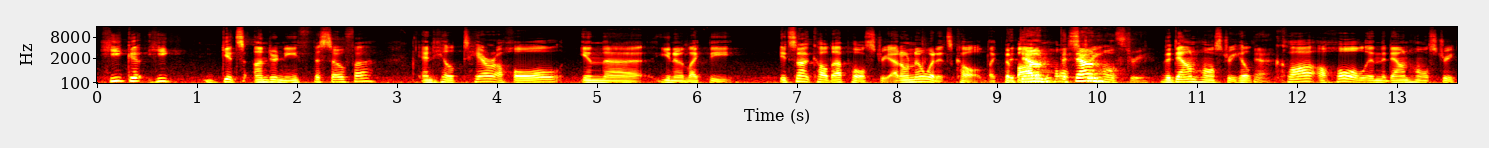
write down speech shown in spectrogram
He go, he gets underneath the sofa, and he'll tear a hole in the. You know, like the. It's not called upholstery. I don't know what it's called. Like the, The bottom down, the holstery. downholstery. The downholstery. He'll Yeah. claw a hole in the downholstery,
